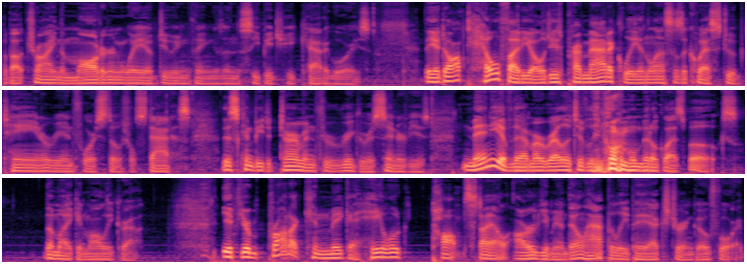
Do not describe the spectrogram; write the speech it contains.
about trying the modern way of doing things in the CPG categories. They adopt health ideologies pragmatically unless as a quest to obtain or reinforce social status. This can be determined through rigorous interviews. Many of them are relatively normal middle class folks, the Mike and Molly crowd. If your product can make a halo top style argument, they'll happily pay extra and go for it.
